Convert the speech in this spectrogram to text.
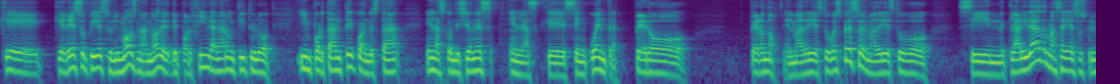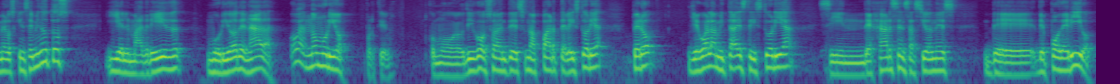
que, de eso pide su limosna, ¿no? De, por fin ganar un título importante cuando está en las condiciones en las que se encuentra. Pero, pero no, el Madrid estuvo espeso, el Madrid estuvo sin claridad, más allá de sus primeros 15 minutos, y el Madrid murió de nada. O no murió, porque como digo, solamente es una parte de la historia, pero llegó a la mitad de esta historia sin dejar sensaciones de, de poderío.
